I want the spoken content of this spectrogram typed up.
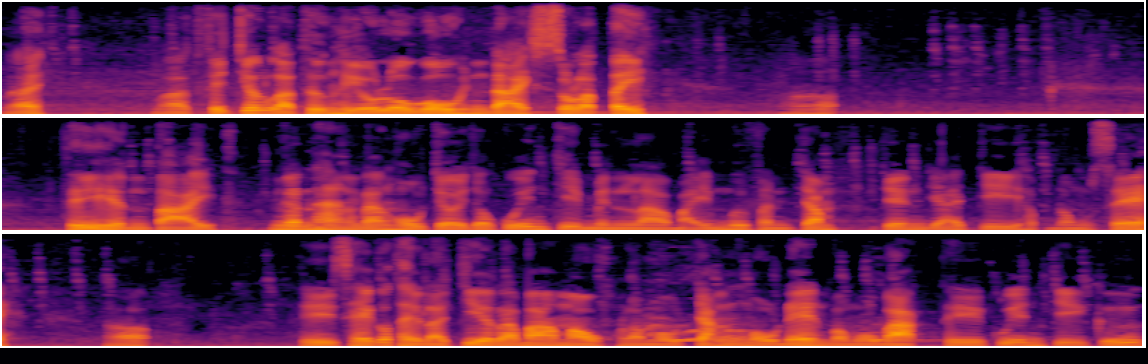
Đây và phía trước là thương hiệu logo Hyundai Solati. Đó. thì hiện tại ngân hàng đang hỗ trợ cho quý anh chị mình là 70% trên giá trị hợp đồng xe. Đó. Thì xe có thể là chia ra ba màu là màu trắng màu đen và màu bạc. Thì quý anh chị cứ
